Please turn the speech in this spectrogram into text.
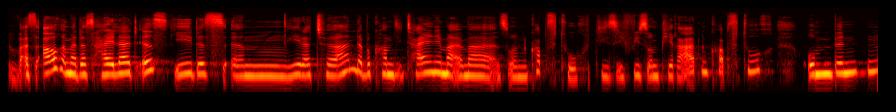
was auch immer das Highlight ist, jedes, ähm, jeder Turn, da bekommen die Teilnehmer immer so ein Kopftuch, die sich wie so ein Piratenkopftuch umbinden.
